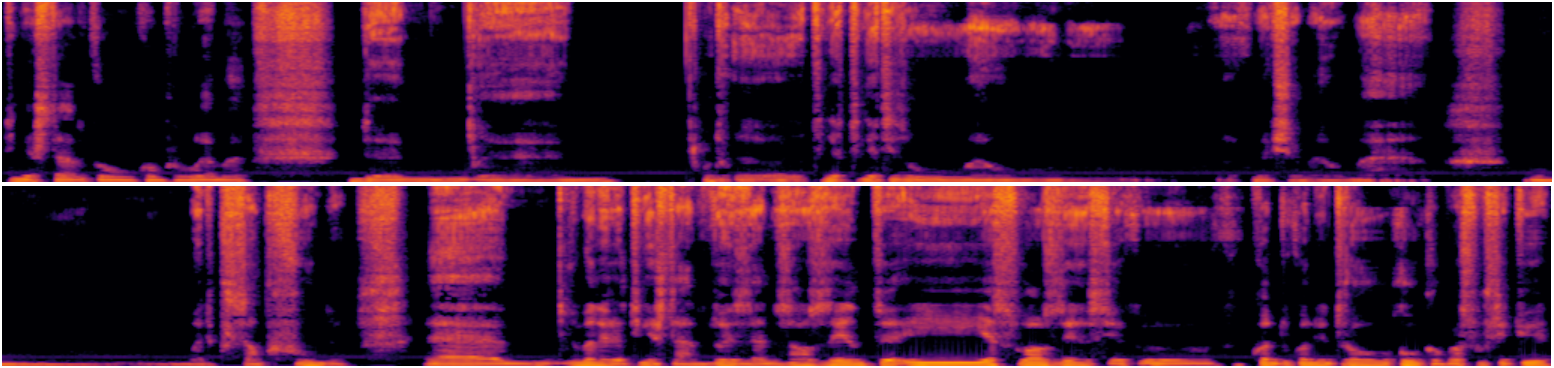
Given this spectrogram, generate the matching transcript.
tinha estado com, com um problema de. Uh, de tinha, tinha tido uma, um, como é que chama? Uma, um, uma depressão profunda, uh, de maneira tinha estado dois anos ausente e a sua ausência, quando, quando entrou o Ruka para substituir,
